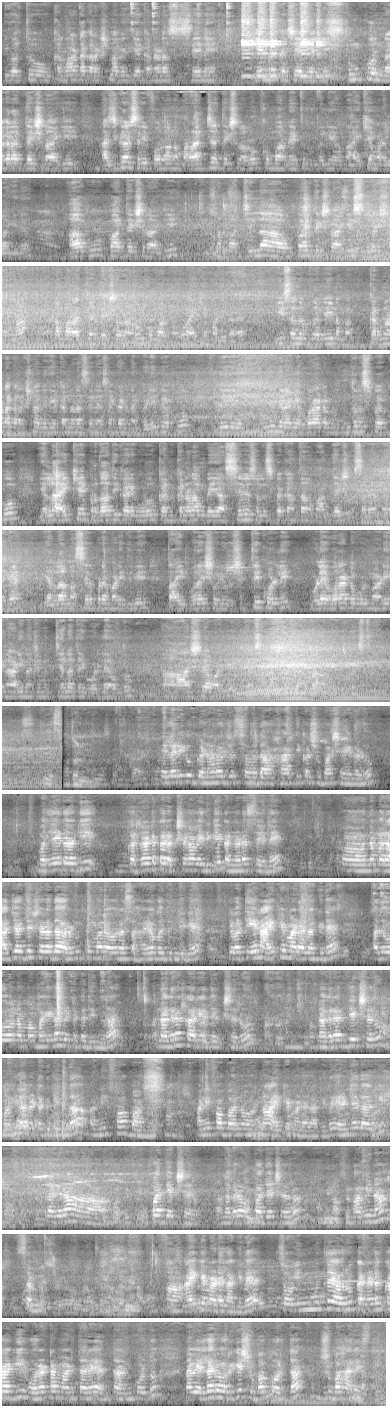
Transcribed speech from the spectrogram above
ಇವತ್ತು ಕರ್ನಾಟಕ ರಕ್ಷಣಾ ವೇದಿಕೆ ಕನ್ನಡ ಸೇನೆ ಕೇಂದ್ರ ಕಚೇರಿಯಲ್ಲಿ ತುಮಕೂರು ನಗರ ಅಧ್ಯಕ್ಷರಾಗಿ ಅಜ್ಗರ್ ಶರೀಫ್ ಅವರನ್ನ ನಮ್ಮ ರಾಜ್ಯಾಧ್ಯಕ್ಷರು ಅರುಣ್ ಕುಮಾರ್ ನೇತೃತ್ವದಲ್ಲಿ ಅವರನ್ನು ಆಯ್ಕೆ ಮಾಡಲಾಗಿದೆ. ಹಾಗೂ ಉಪಾಧ್ಯಕ್ಷರಾಗಿ ನಮ್ಮ ಜಿಲ್ಲಾ ಉಪಾಧ್ಯಕ್ಷರಾಗಿ ಸುರೇಶ್ ಅವರನ್ನ ನಮ್ಮ ರಾಜ್ಯಾಧ್ಯಕ್ಷರ ಅರುಣ್ ಕುಮಾರ್ ಅವರು ಆಯ್ಕೆ ಮಾಡಿದ್ದಾರೆ. ಈ ಸಂದರ್ಭದಲ್ಲಿ ನಮ್ಮ ಕರ್ನಾಟಕ ರಕ್ಷಣಾ ವೇದಿಕೆ ಕನ್ನಡ ಸೇನೆ ಸಂಘಟನೆ ಬೆಳಿಬೇಕು. ಮುಂದಿನ ದಿನಗಳ ಹೋರಾಟಗಳು ಮುಂದುವರಿಸಬೇಕು. ಎಲ್ಲ ಆಯ್ಕೆ ಪದಾಧಿಕಾರಿಗಳು ಕನ್ ಕನ್ನಡಾಂಬೆಯ ಸೇವೆ ಸಲ್ಲಿಸಬೇಕಂತ ನಮ್ಮ ಅಧ್ಯಕ್ಷರ ಸಲಹೆ ಎಲ್ಲರನ್ನ ಸೇರ್ಪಡೆ ಮಾಡಿದ್ದೀವಿ. ತಾಯಿ ಭುವನೇಶ್ವರಿ ಅವರು ಶಕ್ತಿ ಕೊಡಲಿ, ಒಳ್ಳೆ ಹೋರಾಟಗಳು ಮಾಡಿ ನಾಡಿನ ಜನ, ಜನತೆಗೆ ಒಳ್ಳೆಯ ಒಂದು ಆಶ್ರಯವಾಗಿ ಕೆಲಸ ಎಲ್ಲರಿಗೂ ಗಣರಾಜ್ಯೋತ್ಸವದ ಹಾರ್ದಿಕ ಶುಭಾಶಯಗಳು. ಮೊದಲನೇದಾಗಿ ಕರ್ನಾಟಕ ರಕ್ಷಣಾ ವೇದಿಕೆ ಕನ್ನಡ ಸೇನೆ ನಮ್ಮ ರಾಜ್ಯಾಧ್ಯಕ್ಷರಾದ ಅರುಣ್ ಕುಮಾರ್ ಅವರ ಸಹಯೋಗದೊಂದಿಗೆ ಇವತ್ತೇನು ಆಯ್ಕೆ ಮಾಡಲಾಗಿದೆ, ಅದು ನಮ್ಮ ಮಹಿಳಾ ಘಟಕದಿಂದ ನಗರ ಕಾರ್ಯಾಧ್ಯಕ್ಷರು, ನಗರಾಧ್ಯಕ್ಷರು, ಮಹಿಳಾ ಘಟಕದಿಂದ ಅನಿಫಾ ಬಾನು ಅನಿಫಾ ಬಾನು ಅವ್ರನ್ನ ಆಯ್ಕೆ ಮಾಡಲಾಗಿದೆ. ಎರಡನೇದಾಗಿ ನಗರ ಉಪಾಧ್ಯಕ್ಷರು ನಗರ ಉಪಾಧ್ಯಕ್ಷರು ಅಮಿನಾ ಸಮಿ ಆಯ್ಕೆ ಮಾಡಲಾಗಿದೆ. ಸೊ ಇನ್ ಮುಂದೆ ಅವರು ಕನ್ನಡಕ್ಕಾಗಿ ಹೋರಾಟ ಮಾಡ್ತಾರೆ ಅಂತ ಅನ್ಕೊಂಡು ನಾವೆಲ್ಲರೂ ಅವರಿಗೆ ಶುಭ ಕೋರ್ತಾ ಶುಭ ಹಾರೈಸ್ತೀವಿ.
